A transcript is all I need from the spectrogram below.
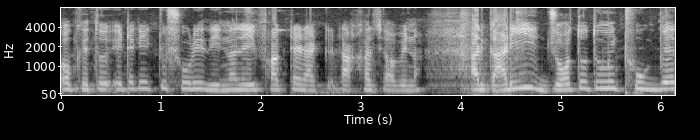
ওকে তো এটাকে একটু সরিয়ে দিই, নাহলে এই ফাঁকটা রাখ- যাবে না। আর গাড়ি যত তুমি ঠুকবে,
